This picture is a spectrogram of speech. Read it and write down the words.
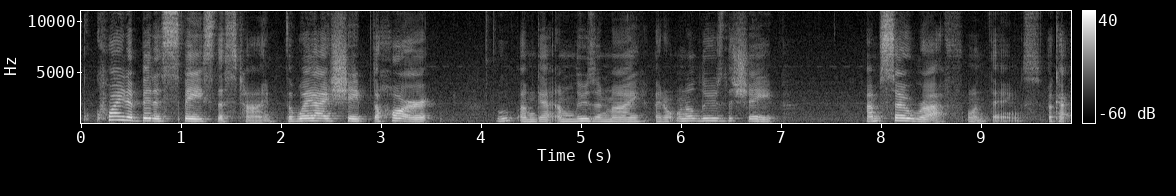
quite a bit of space this time. The way I shaped the heart, oop, I'm get, I'm losing my, I don't want to lose the shape. I'm so rough on things. Okay.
